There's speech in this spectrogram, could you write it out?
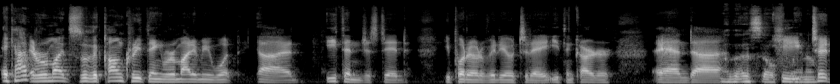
it kind of, it reminds. So the concrete thing reminded me what uh, Ethan just did. He put out a video today, Ethan Carter, and uh, oh, so he to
